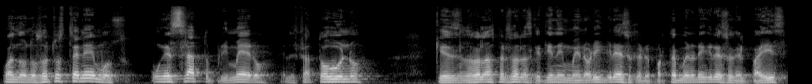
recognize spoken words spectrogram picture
cuando nosotros tenemos un estrato primero, el estrato 1, que son las personas que tienen menor ingreso, que reportan menor ingreso en el país,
